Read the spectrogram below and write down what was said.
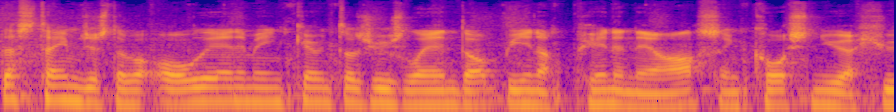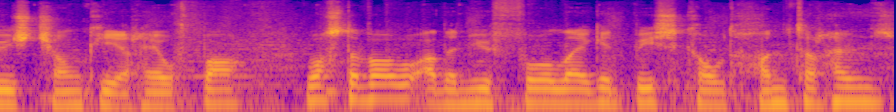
This time just about all the enemy encounters usually end up being a pain in the arse and costing you a huge chunk of your health bar. Worst of all are the new four-legged beasts called Hunter Hounds,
